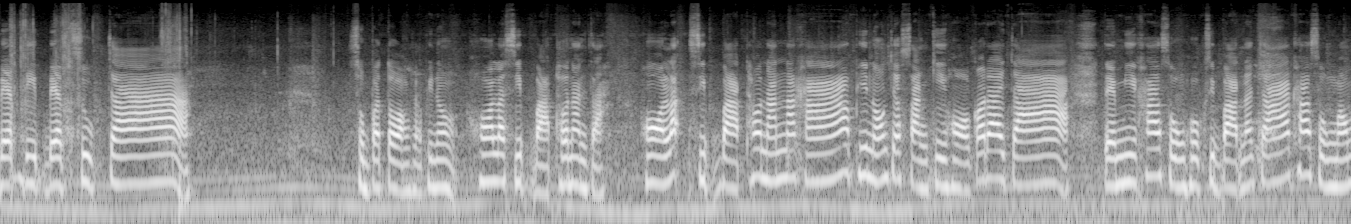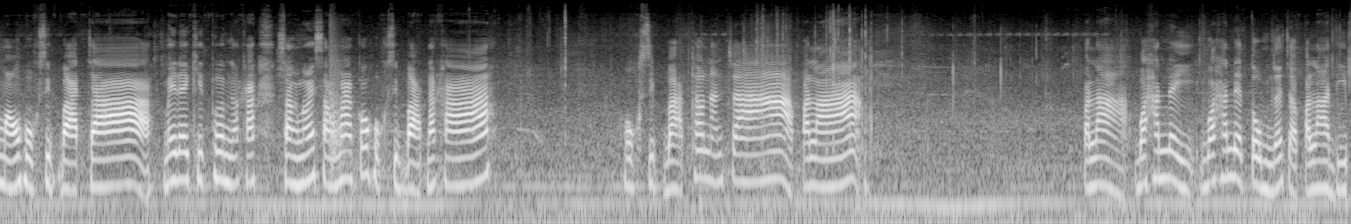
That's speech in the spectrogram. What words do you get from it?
แบบดิบแบบสุกจ้า สมปะตองค่ะพี่น้องห่อละสิบบาทเท่านั้นจ้ะห่อละ 10 บาทเท่านั้นนะคะ พี่น้องจะสั่งกี่ห่อก็ได้จ้า แต่มีค่าส่ง 60 บาทนะจ้าค่าส่งเหมาเหมา60 บาทจ้า ไม่ได้คิดเพิ่มนะคะ สั่งน้อยสั่งมากก็ 60 บาทนะคะ 60 บาทเท่านั้นจ้าปลาปลาบ่ทันได้บ่ทันได้ต้มนะจ้ะปลาดิบ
